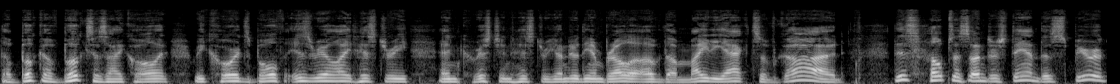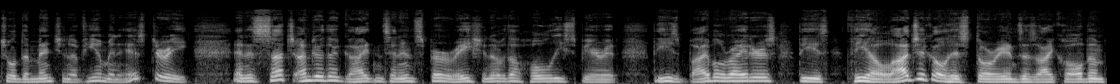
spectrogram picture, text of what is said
the book of books as I call it, records both Israelite history and Christian history under the umbrella of the mighty acts of God. This helps us understand the spiritual dimension of human history, and as such, under the guidance and inspiration of the Holy Spirit, these Bible writers, these theological historians, as I call them,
